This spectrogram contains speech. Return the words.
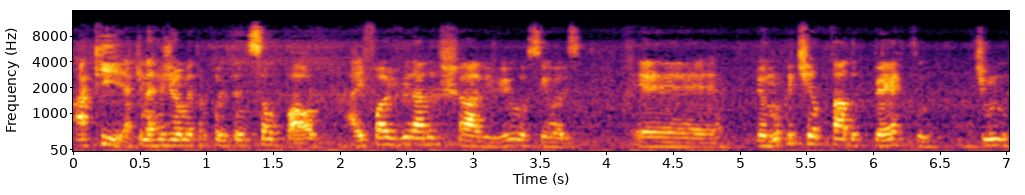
Aqui, aqui na região metropolitana de São Paulo. Aí foi a virada de chave, viu, senhores? É, eu nunca tinha estado perto de um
